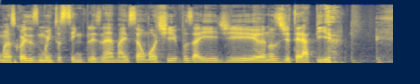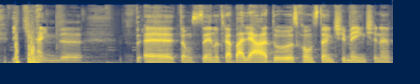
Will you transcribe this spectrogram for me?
umas coisas muito simples, né? Mas são motivos aí de anos de terapia. e que ainda estão é, sendo trabalhados constantemente, né?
